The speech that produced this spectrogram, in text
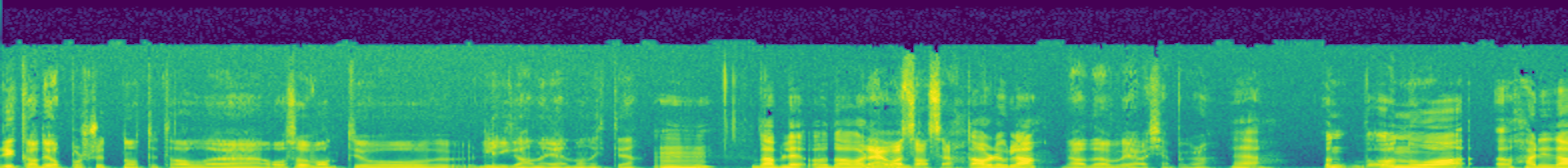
Rykka de opp på slutten av 80-tallet, og så vant de jo ligaen i 91. Ja, Mhm. Da ble, og da var, Det du, var stas, ja. da var du glad? ja da var jeg kjempeglad. Ja. Og, og nå har de da,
